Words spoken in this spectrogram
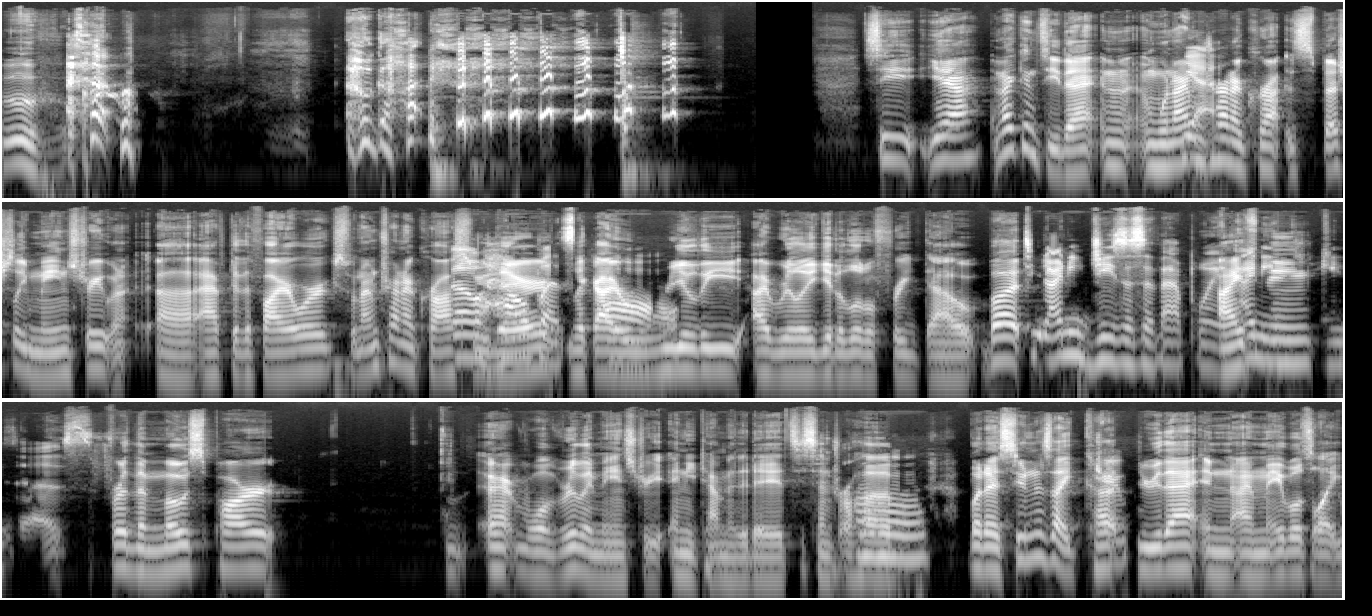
Ooh. Oh God. See, yeah, and I can see that. And, and when I'm Yeah. trying to cross, especially Main Street, when, uh, after the fireworks, when I'm trying to cross Oh, through help there, us like I all. really, I really get a little freaked out. But Dude, I need Jesus at that point. I I, need think Jesus. for the most part, uh, well, really Main Street, any time of the day, it's a central hub. Mhm. But as soon as I cut True. through that and I'm able to like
